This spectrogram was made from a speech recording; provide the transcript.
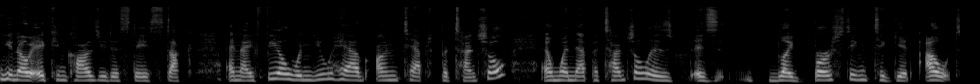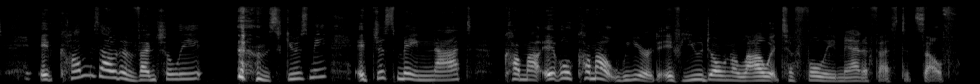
you know, it can cause you to stay stuck. And I feel when you have untapped potential and when that potential is is like bursting to get out, it comes out eventually. excuse me, it just may not come out. It will come out weird if you don't allow it to fully manifest itself.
